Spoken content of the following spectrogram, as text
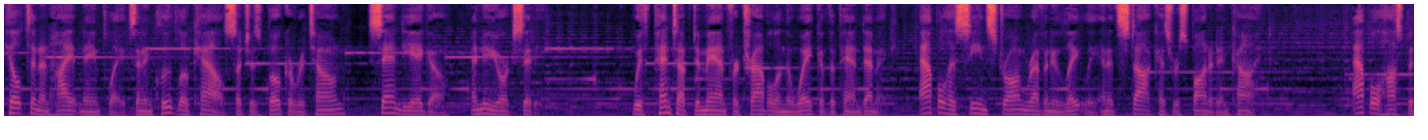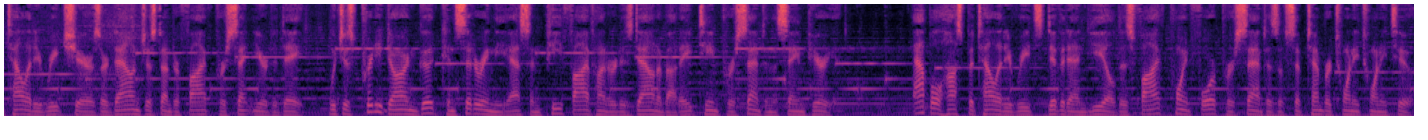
Hilton, and Hyatt nameplates and include locales such as Boca Raton, San Diego, and New York City. With pent up demand for travel in the wake of the pandemic, Apple has seen strong revenue lately and its stock has responded in kind. Apple Hospitality REIT shares are down just under 5% year to date, which is pretty darn good considering the S&P 500 is down about 18% in the same period. Apple Hospitality REIT's dividend yield is 5.4% as of September 2022.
